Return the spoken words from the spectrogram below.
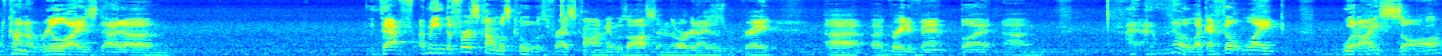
I've kind of realized that um, that I mean the first con was cool. It was FresCon. It was awesome. The organizers were great. Uh, a great event, but um, I, I don't know. Like I felt like what I saw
